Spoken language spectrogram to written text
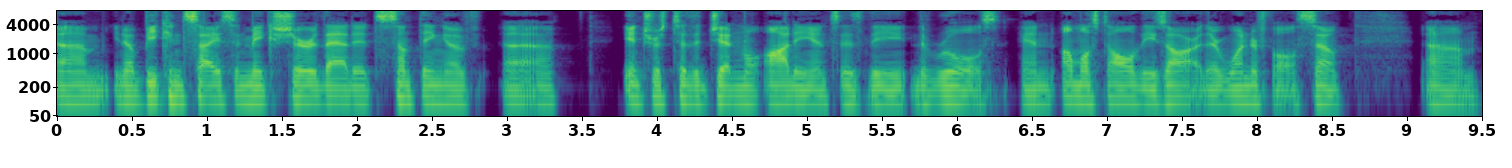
um, you know, be concise and make sure that it's something of uh, interest to the general audience is the the rules. And almost all of these are. They're wonderful. So um,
